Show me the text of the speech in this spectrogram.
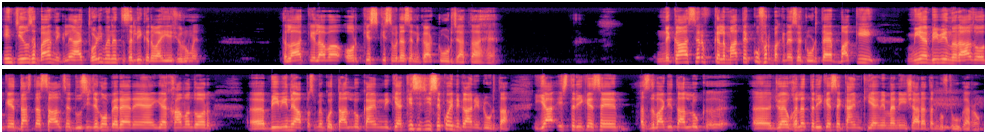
ان چیزوں سے باہر نکلے آج تھوڑی میں نے تسلی کروائی ہے شروع میں۔ طلاق کے علاوہ اور کس کس وجہ سے نکاح ٹوٹ جاتا ہے؟ نکاح صرف کلمات کفر بکنے سے ٹوٹتا ہے، باقی میاں بیوی ناراض ہو کے دس دس سال سے دوسری جگہوں پہ رہ رہے ہیں یا خامند اور بیوی نے آپس میں کوئی تعلق قائم نہیں کیا، کسی چیز سے کوئی نکاح نہیں ٹوٹتا۔ یا اس طریقے سے ازدواجی تعلق جو ہے، غلط طریقے سے قائم کیا ہے میں نے اشارہ تن گفتگو کر رہا ہوں۔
